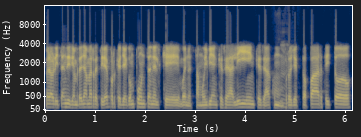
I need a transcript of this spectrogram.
pero ahorita en diciembre ya me retiré porque llega un punto en el que, bueno, está muy bien que sea Link, que sea como un proyecto aparte y todo,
